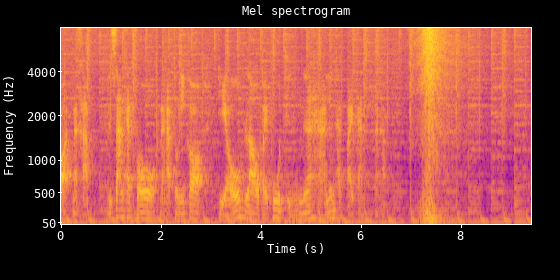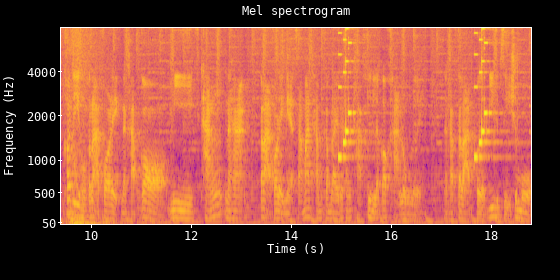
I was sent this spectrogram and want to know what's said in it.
อดนะครับหรือสร้าง cash flow นะครับตรงนี้ก็เดี๋ยวเราไปพูดถึงเนื้อหาเรื่องถัดไปกัน ข้อดีของตลาด Forex นะครับก็มีทั้งนะฮะตลาด Forex เนี่ยสามารถทำกำไรได้ทั้งขาขึ้นแล้วก็ขาลงเลยนะครับตลาดเปิด 24 ชั่วโมง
